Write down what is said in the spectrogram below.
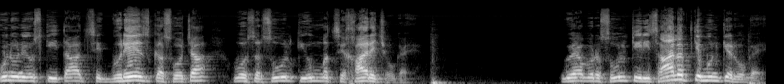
उन्होंने उसकी इतात से गुरेज का सोचा, वो उस रसूल की उम्मत से खारिज हो गए। गोया वो रसूल की रिसालत के मुनकर हो गए।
